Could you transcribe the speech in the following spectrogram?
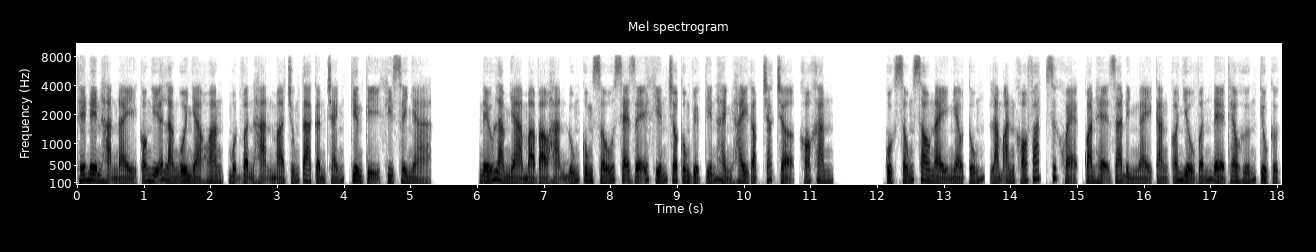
Thế nên hạn này có nghĩa là ngôi nhà hoang, một vận hạn mà chúng ta cần tránh, kiêng kỵ khi xây nhà. Nếu làm nhà mà vào hạn đúng cung xấu sẽ dễ khiến cho công việc tiến hành hay gặp trắc trở, khó khăn. Cuộc sống sau này nghèo túng, làm ăn khó phát, sức khỏe, quan hệ gia đình ngày càng có nhiều vấn đề theo hướng tiêu cực.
